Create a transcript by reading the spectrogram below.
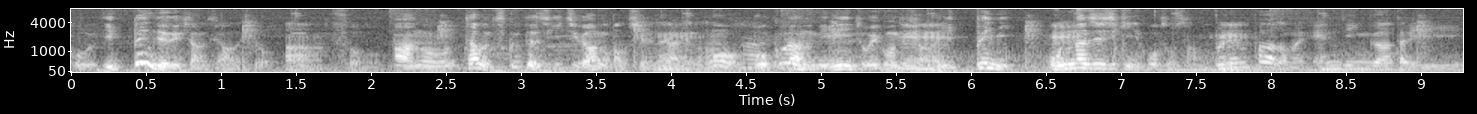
こういっぺん出てきたんですよあの人。あそう。あの多分作った時期違うのかもしれないけども、はい僕らの耳に飛び込んできたのがいっぺんに同じ時期に放送したの、ブレンパードのエンディングあたり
